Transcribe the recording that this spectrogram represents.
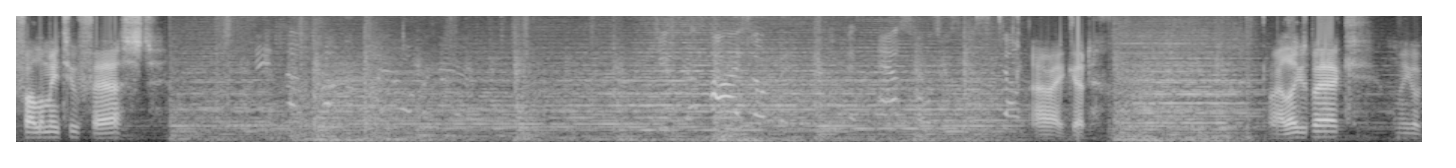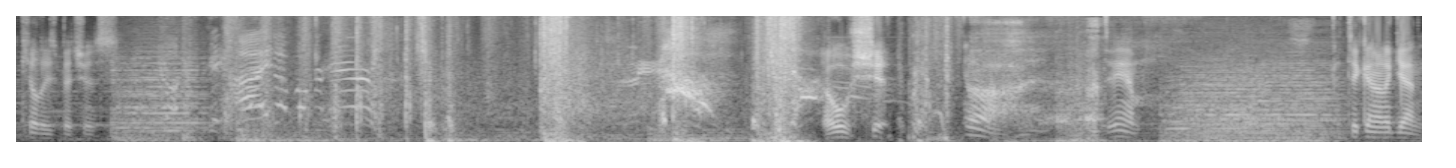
Follow me too fast. Alright, good. My legs back. Let me go kill these bitches. Get. Oh shit. Ah, damn. Got taken out again.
